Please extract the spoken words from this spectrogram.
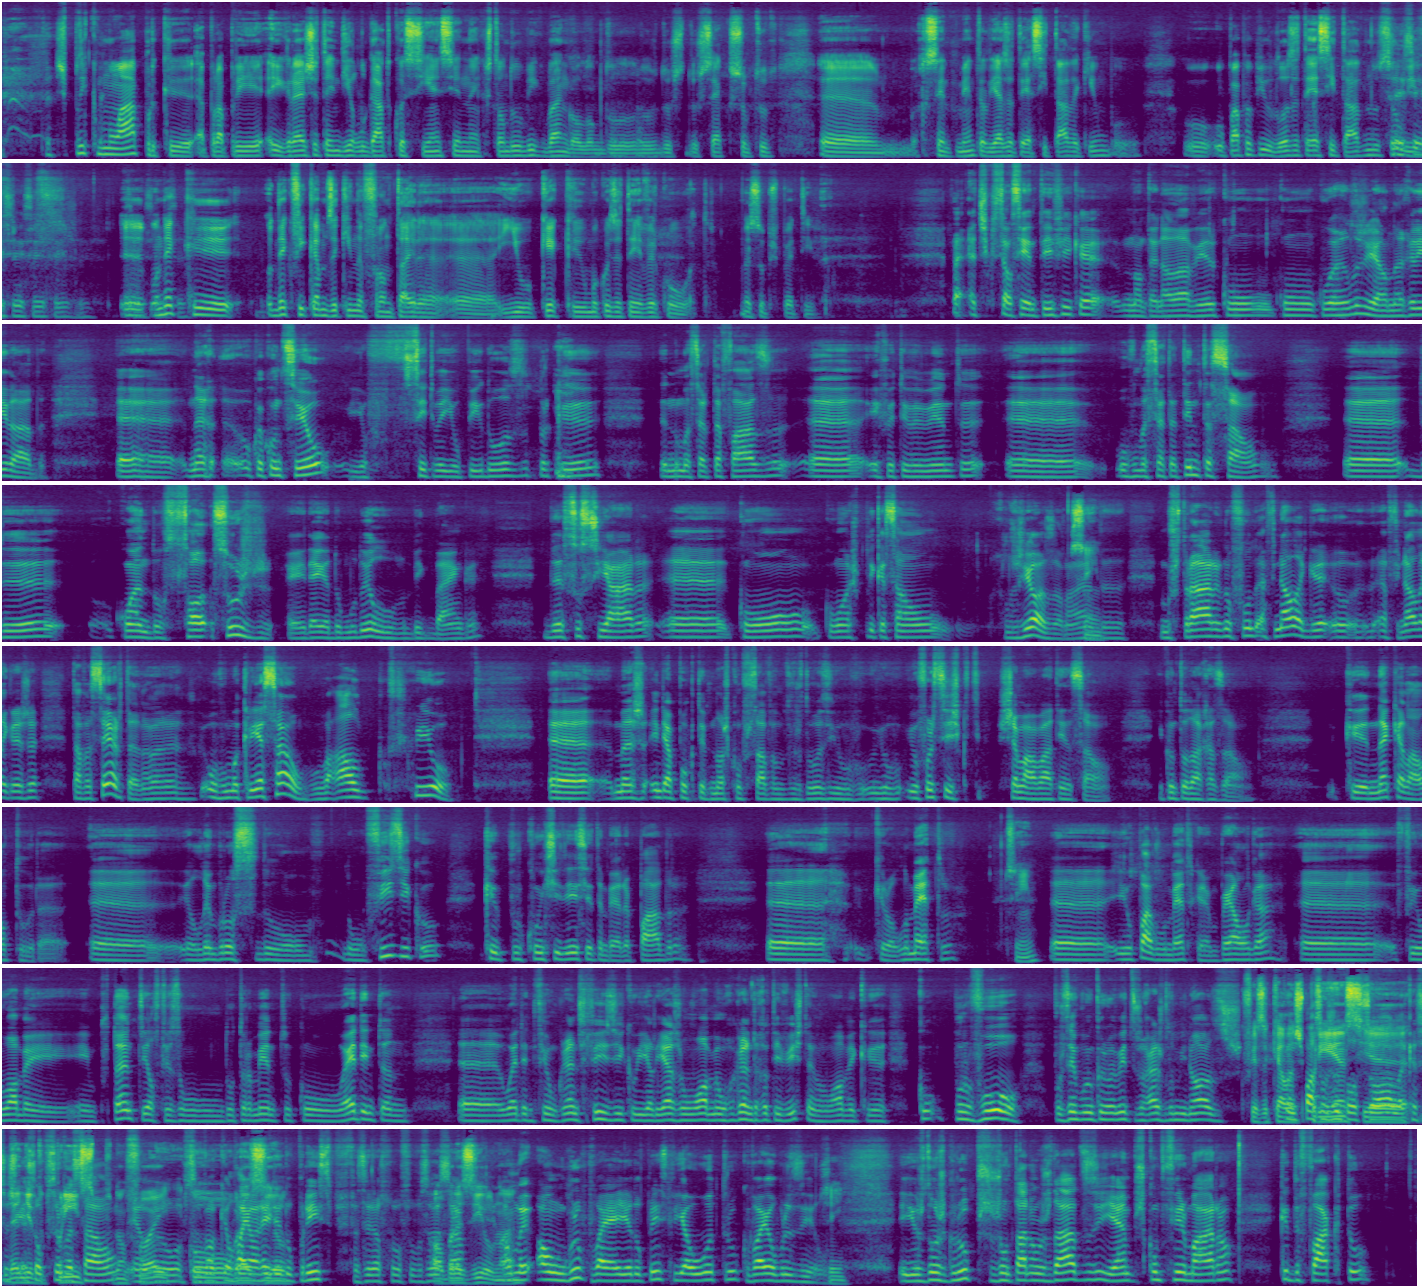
Explique-me lá, porque a própria Igreja tem dialogado com a ciência na questão do Big Bang ao longo do, do, dos, dos, séculos, sobretudo uh, recentemente. Aliás, até é citado aqui um, o, o Papa Pio XII, até é citado no seu sim, livro. Sim, sim, sim. sim, Uh, onde, é que, onde é que ficamos aqui na fronteira uh, e o que é que uma coisa tem a ver com a outra, na sua perspectiva? A discussão científica não tem nada a ver com, com, com a religião, na realidade. Uh, na, o que aconteceu, e eu cito aí o Pio XII, porque numa certa fase, uh, efetivamente, uh, houve uma certa tentação uh, de, quando so, surge a ideia do modelo do Big Bang, de associar com, com a explicação religiosa, não é? Sim. De mostrar, no fundo, afinal a, afinal a igreja estava certa, é? houve uma criação, algo que se criou. Uh, mas ainda há pouco tempo nós conversávamos os dois e o, e o, Francisco chamava a atenção, e com toda a razão, que naquela altura uh, ele lembrou-se de, um, de um, físico que por coincidência também era padre, uh, que era o Lemaitre, Sim. Uh, e o padre Lemaitre, que era belga, uh, foi um homem importante. Ele fez um doutoramento com o Eddington, Uh, o Eden foi um grande físico e, aliás, um homem, um grande relativista, um homem que provou, por exemplo, o encurvamento dos raios luminosos. Que fez aquela experiência Sol, essa, da essa observação. Príncipe, não foi? Ele, com que ele vai à Ilha do Príncipe fazer a observação. Ao Brasil, não é? Há, um grupo que vai à Ilha do Príncipe e há outro que vai ao Brasil. Sim. E os dois grupos juntaram os dados e ambos confirmaram que, de facto,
